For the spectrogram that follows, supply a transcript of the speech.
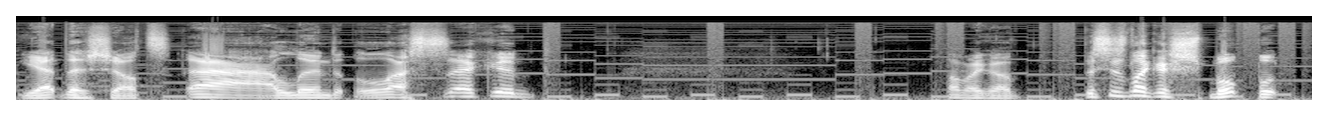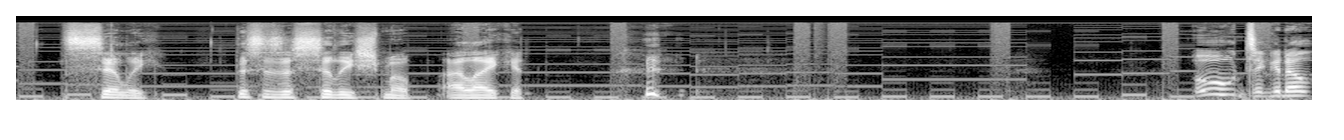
Yeah, they're shots. Ah, I learned at the last second. Oh my god. This is like a shmup, but silly. This is a silly shmup. I like it. oh, take it out.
